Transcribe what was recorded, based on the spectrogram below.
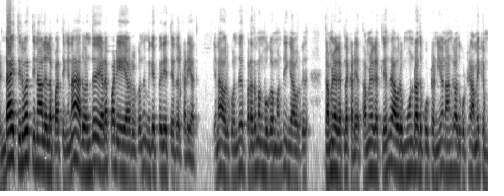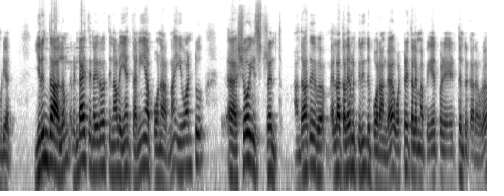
ரெண்டாயிரத்தி இருபத்தி நாலில் பார்த்தீங்கன்னா அது வந்து எடப்பாடி அவர்களுக்கு வந்து மிகப்பெரிய தேர்தல் கிடையாது. ஏன்னா அவருக்கு வந்து பிரதமர் முகம் வந்து இங்கே அவருக்கு தமிழகத்தில் கிடையாது. தமிழகத்துலேருந்து அவர் மூன்றாவது கூட்டணியோ நான்காவது கூட்டணியோ அமைக்க முடியாது. இருந்தாலும் ரெண்டாயிரத்தி இருபத்தி நாலு ஏன் தனியாக போனார்னா you want to show is strength அதாவது எல்லா தலைவர்களும் பிரிந்து போகிறாங்க ஒற்றை தலைமை அப்போ ஏற்ப எடுத்துட்டு இருக்காரு அவர்.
